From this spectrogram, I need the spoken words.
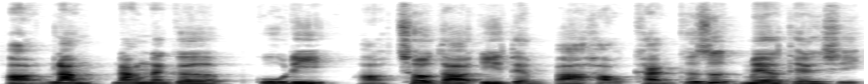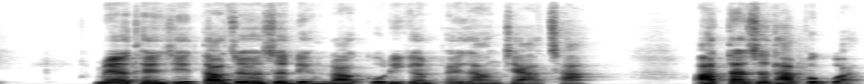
好让让那个股利好凑到一点八好看，可是没有填息。没有填息，到最后是领到股利跟赔偿价差啊！但是他不管，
